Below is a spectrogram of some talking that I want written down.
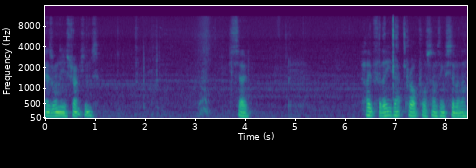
as on the instructions. So hopefully that prop or something similar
